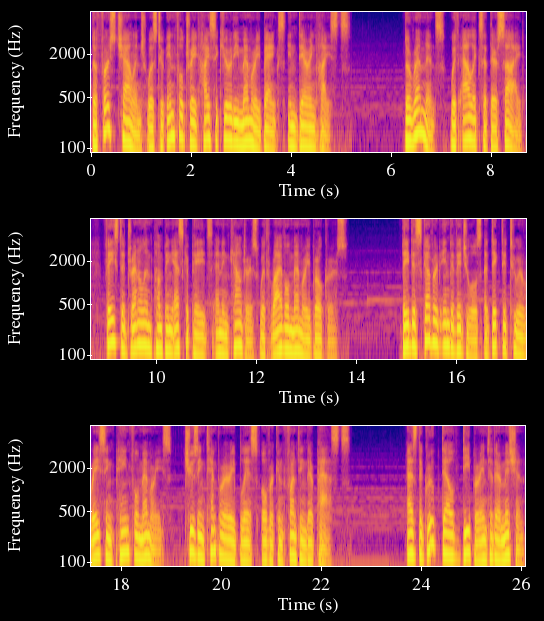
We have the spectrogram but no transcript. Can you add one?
The first challenge was to infiltrate high-security memory banks in daring heists. The remnants, with Alex at their side, faced adrenaline-pumping escapades and encounters with rival memory brokers. They discovered individuals addicted to erasing painful memories, choosing temporary bliss over confronting their pasts. As the group delved deeper into their mission,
